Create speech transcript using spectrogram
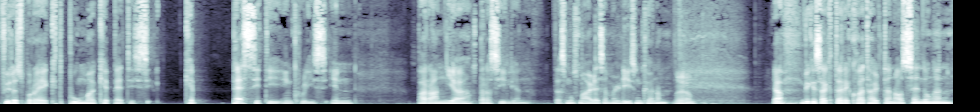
für das Projekt Puma Capacity Increase in Paranha, Brasilien. Das muss man alles einmal lesen können. Ja. Ja, wie gesagt, der Rekordhalter an Aussendungen.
